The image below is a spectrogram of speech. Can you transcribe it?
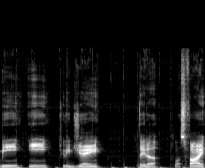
b e to the j theta plus phi.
